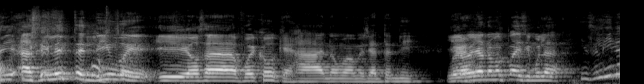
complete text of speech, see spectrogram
Sí, así le entendí, güey. Y, o sea, fue como que, ah, no mames, ya entendí. Y luego ya nomás para disimular, ¿insulina?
